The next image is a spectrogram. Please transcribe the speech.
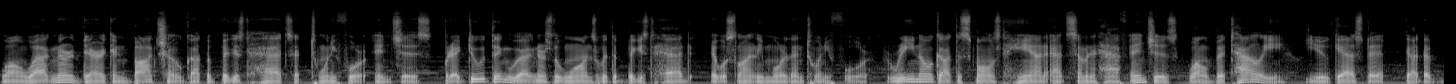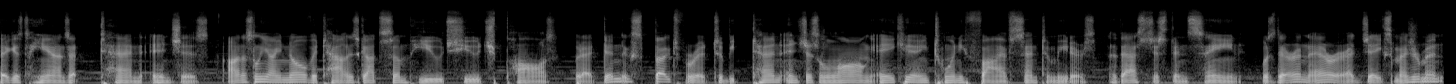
while Wagner, Derek, and Bacho got the biggest heads at 24 inches. But I do think Wagner's the ones with the biggest head, it was slightly more than 24. Reno got the smallest hand at 7.5 inches, while Vitaly, you guessed it, got the biggest hands at 10 inches. Honestly, I know Vitaly's got some huge, huge paws, but I didn't expect for it to be 10 inches long, aka 25 centimeters. That's just insane. Was there an error at Jake's measurement?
